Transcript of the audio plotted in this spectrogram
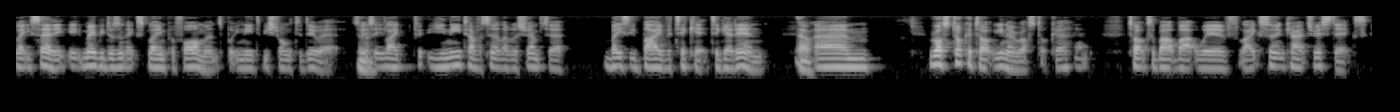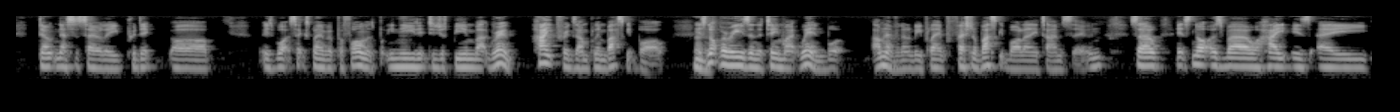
like you said, it, it maybe doesn't explain performance, but you need to be strong to do it. So it's like you need to have a certain level of strength to basically buy the ticket to get in. Ja. Um, Ross Tucker talk, you know Ross Tucker talks about that with like certain characteristics don't necessarily predict or is what's explained with performance, but you need it to just be in that group. Height, for example, in basketball, it's not the reason a team might win, but I'm never going to be playing professional basketball anytime soon. So it's not as though height is a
